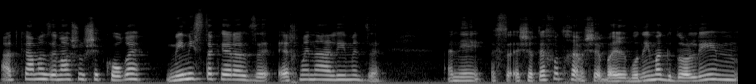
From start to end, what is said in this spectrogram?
עד כמה זה משהו שקורה? מי מסתכל על זה? איך מנהלים את זה? אני אשתף אתכם שבארגונים הגדולים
